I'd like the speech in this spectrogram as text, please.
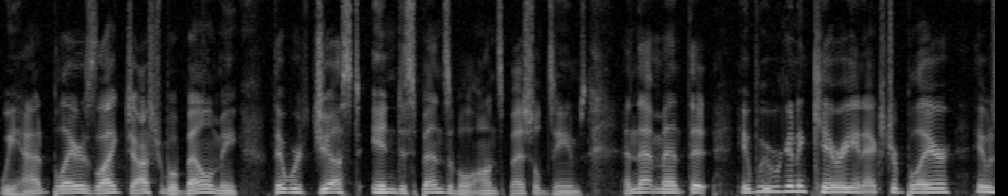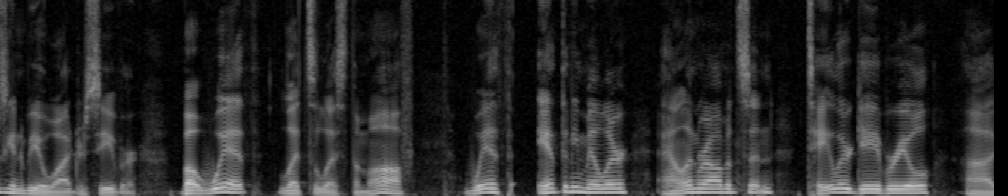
We had players like Joshua Bellamy that were just indispensable on special teams, and that meant that if we were going to carry an extra player, it was going to be a wide receiver. But with, let's list them off, with Anthony Miller, Allen Robinson, Taylor Gabriel, uh,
